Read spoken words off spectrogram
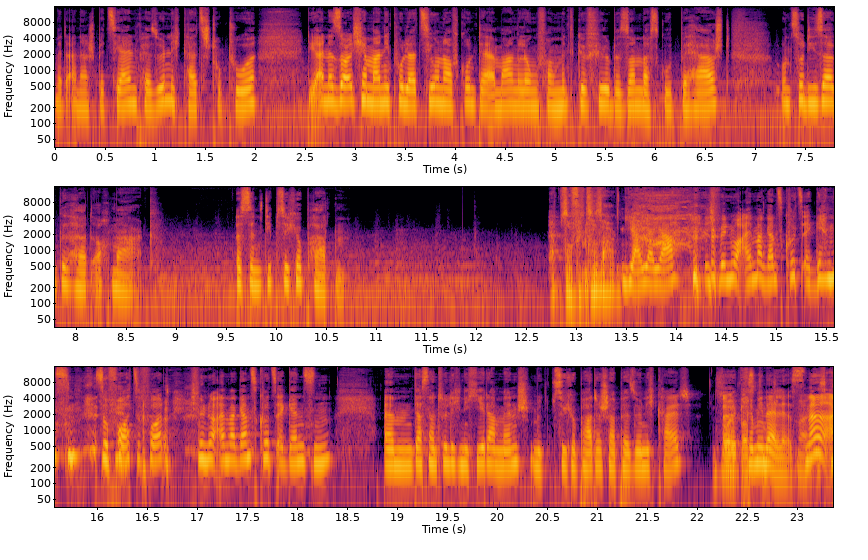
mit einer speziellen Persönlichkeitsstruktur, die eine solche Manipulation aufgrund der Ermangelung von Mitgefühl besonders gut beherrscht, und zu dieser gehört auch Mark. Es sind die Psychopathen. Ich habe so viel zu sagen. Ja, ja, ja. Ich will nur einmal ganz kurz ergänzen. Sofort, sofort. Ich will nur einmal ganz kurz ergänzen, ähm, dass natürlich nicht jeder Mensch mit psychopathischer Persönlichkeit So äh, kriminell ist. Nein, Ne? es gibt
